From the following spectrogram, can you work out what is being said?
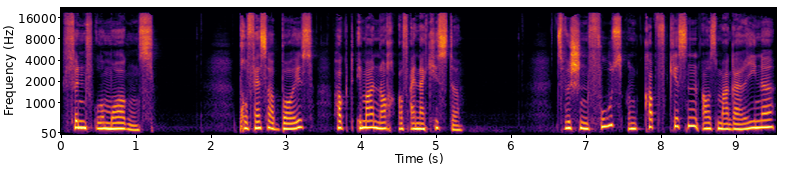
5 Uhr morgens. Professor Beuys hockt immer noch auf einer Kiste. Zwischen Fuß- und Kopfkissen aus Margarine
